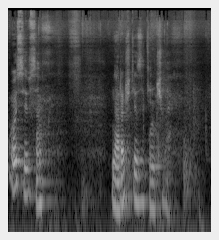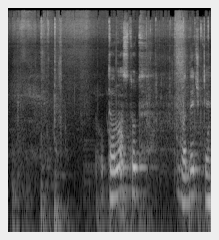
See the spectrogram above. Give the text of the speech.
Ось і все. Нарешті закінчили. То у нас тут водички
